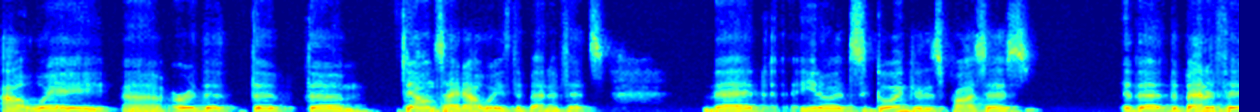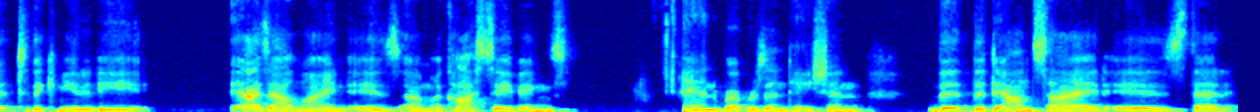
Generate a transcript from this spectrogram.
outweigh, uh, or the, the, the downside outweighs the benefits. That, you know, it's going through this process the, the benefit to the community as outlined is um, a cost savings and representation. The, the downside is that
